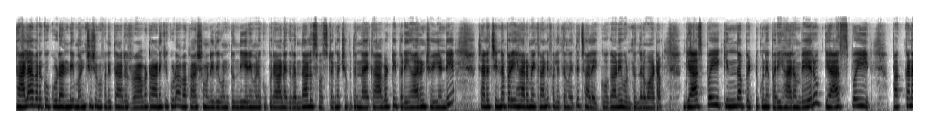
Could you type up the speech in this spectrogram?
చాలా వరకు కూడా అండి మంచి శుభ ఫలితాలు రావడానికి కూడా అవకాశం అనేది ఉంటుంది అని మనకు పురాణ గ్రంథాలు స్పష్టంగా చెబుతున్నాయి కాబట్టి పరిహారం చేయండి. చాలా చిన్న పరిహారమే కానీ ఫలితం అయితే చాలా ఎక్కువగానే ఉంటుందన్నమాట. గ్యాస్ పొయ్యి కింద పెట్టుకునే పరిహారం వేరు. గ్యాస్ పొయ్యి పక్కన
